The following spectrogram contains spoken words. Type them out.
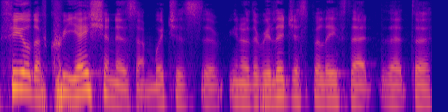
field of creationism, which is the you know the religious belief that that the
